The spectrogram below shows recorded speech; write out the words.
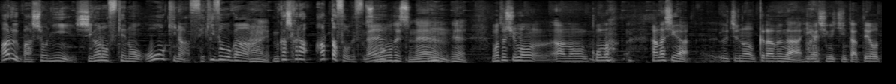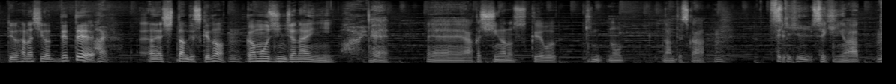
ある場所に志賀之助の大きな石像が昔からあったそうですね。そうですね。うん、ね私もあのこの話がうちのクラブが東口に建てようっていう話が出て、はい、知ったんですけど、うん、蒲生神社内に、はい。ええー、明石志賀之助をのなんですか、うん、石碑。石碑があって、うん、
